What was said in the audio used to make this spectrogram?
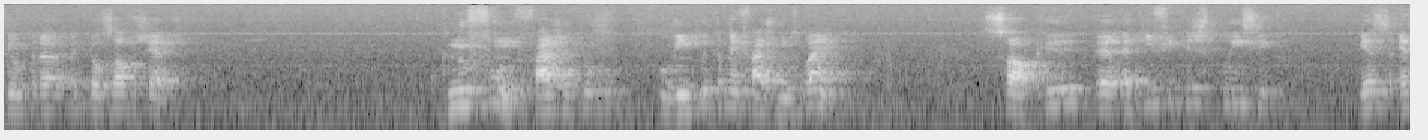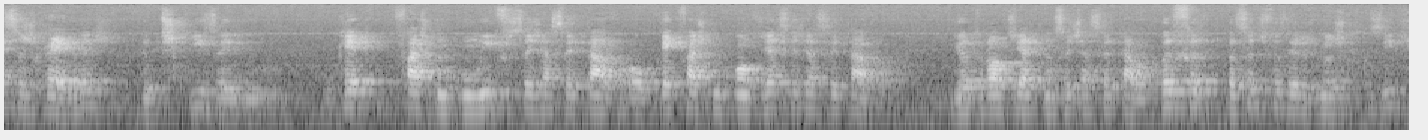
filtra aqueles objetos. Que no fundo faz aquilo que o Limpio também faz muito bem. Só que uh, aqui fica explícito. Esse, essas regras de pesquisa, o que é que faz com que um livro seja aceitável, ou o que é que faz com que um objeto seja aceitável e outro objeto não seja aceitável para, para satisfazer os meus requisitos,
